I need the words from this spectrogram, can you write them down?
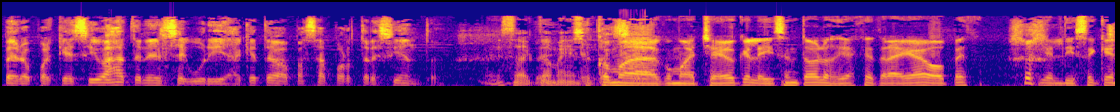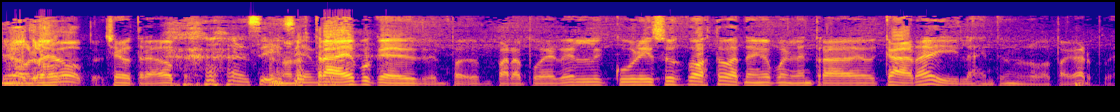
pero porque si vas a tener seguridad que te va a pasar por 300 Exactamente. Sí, Como a, como a Cheo que le dicen todos los días que traiga Opeth y él dice que no trae lo Opeth. Cheo trae Opeth. Sí, que no los siempre. trae porque eh, pa- para poder él cubrir sus costos va a tener que poner la entrada cara y la gente no lo va a pagar pues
